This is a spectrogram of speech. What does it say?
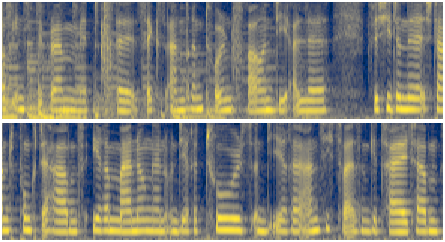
Auf Instagram mit äh, sechs anderen tollen Frauen, die alle verschiedene Standpunkte haben, ihre Meinungen und ihre Tools und ihre Ansichtsweisen geteilt haben.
